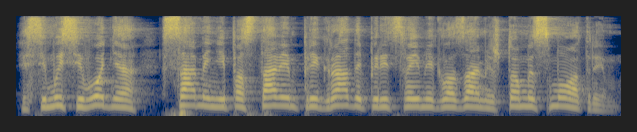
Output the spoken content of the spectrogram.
Если мы сегодня сами не поставим преграды перед своими глазами, что мы смотрим?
